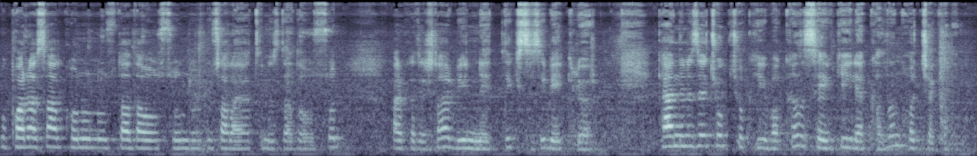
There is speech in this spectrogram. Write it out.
Bu parasal konunuzda da olsun, duygusal hayatınızda da olsun. Arkadaşlar bir netlik sizi bekliyor. Kendinize çok çok iyi bakın. Sevgiyle kalın. Hoşçakalın.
